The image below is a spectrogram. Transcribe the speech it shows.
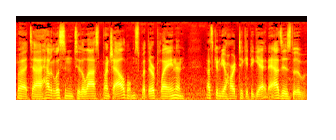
But uh, I uh, haven't listened to the last bunch of albums, but they're playing, and that's going to be a hard ticket to get, as is the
